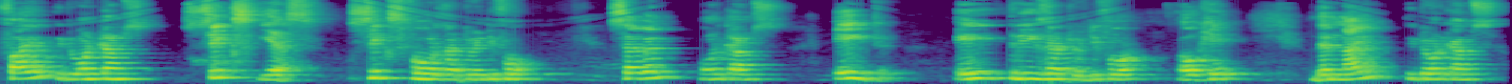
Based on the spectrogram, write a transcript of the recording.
5, it won't comes. 6, yes. 6 4s are 24. 7 won't comes. 8, 8 3s are 24. Okay. Then 9, it won't comes.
